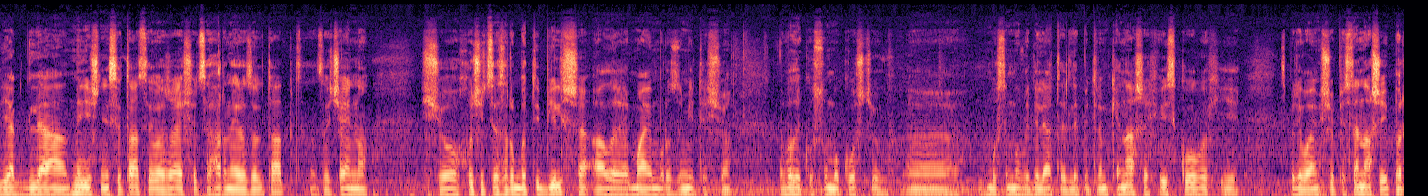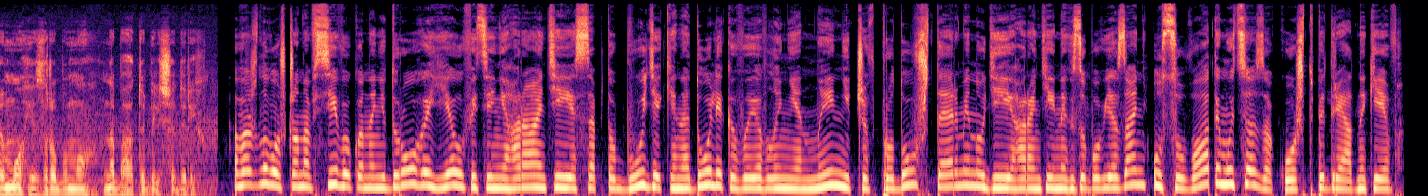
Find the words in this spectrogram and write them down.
як для нинішньої ситуації вважаю, що це гарний результат. Звичайно, що хочеться зробити більше, але маємо розуміти, що велику суму коштів е, мусимо виділяти для підтримки наших військових і сподіваємося, що після нашої перемоги зробимо набагато більше доріг. Важливо, що на всі виконані дороги є офіційні гарантії, себто будь-які недоліки, виявлені нині чи впродовж терміну дії гарантійних зобов'язань, усуватимуться за кошт підрядників.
